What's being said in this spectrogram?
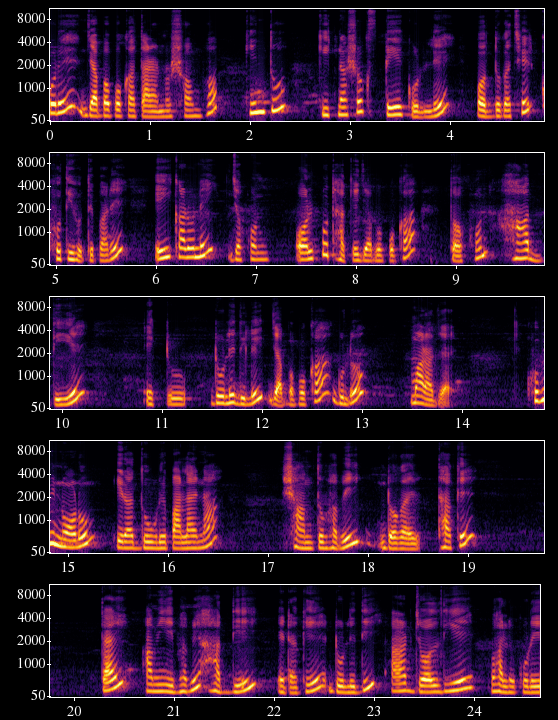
করে জাবা পোকা তাড়ানো সম্ভব, কিন্তু কীটনাশক স্প্রে করলে পদ্ম গাছের ক্ষতি হতে পারে। এই কারণেই যখন অল্প থাকে জাবা পোকা তখন হাত দিয়ে একটু ডলে দিলেই জাবা পোকাগুলো মারা যায়। খুবই নরম, এরা দৌড়ে পালায় না, শান্তভাবেই ডগায় থাকে। তাই আমি এইভাবে হাত দিয়েই এটাকে ডলে দিই আর জল দিয়ে ভালো করে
